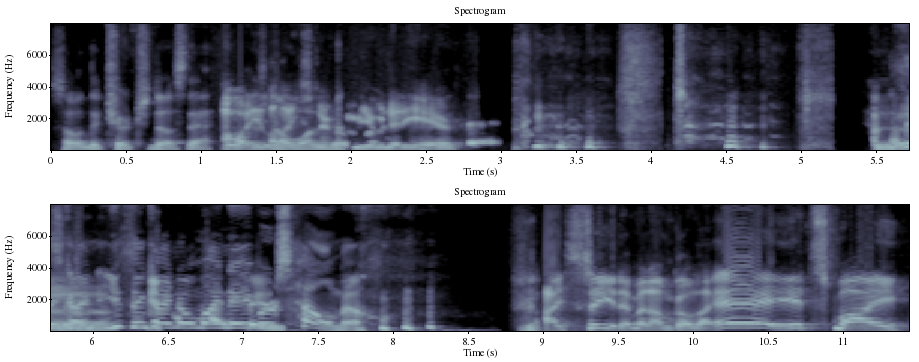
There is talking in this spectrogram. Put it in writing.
So the church does that. Nobody There's no likes one their will- community here. I'm not think, I, you think I know my neighbors? Hell no. I see them and I'm going like, hey, it's my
